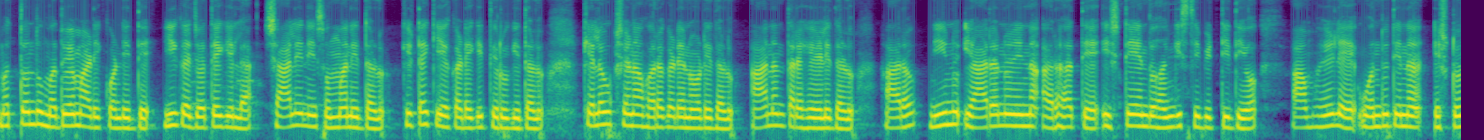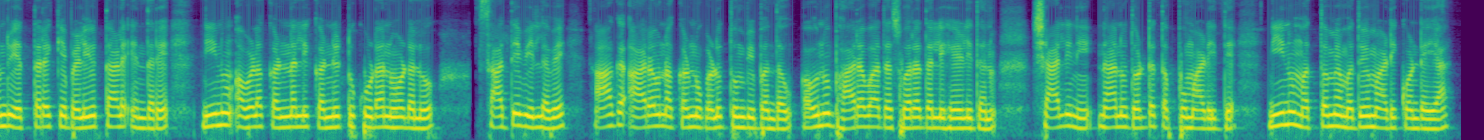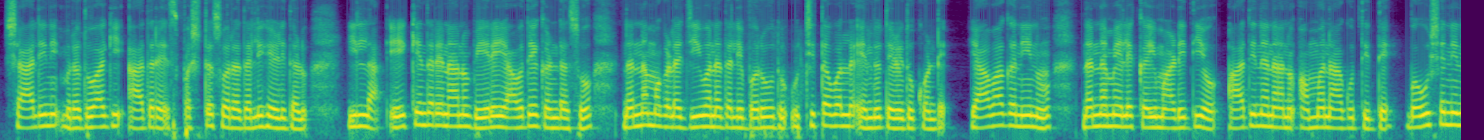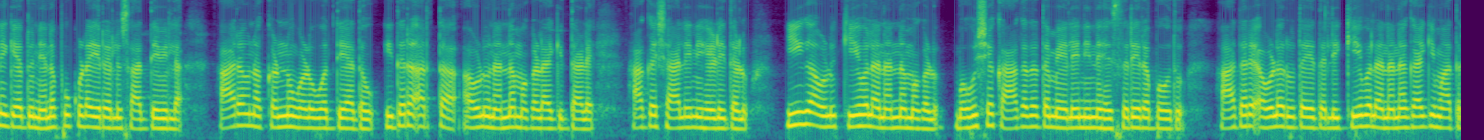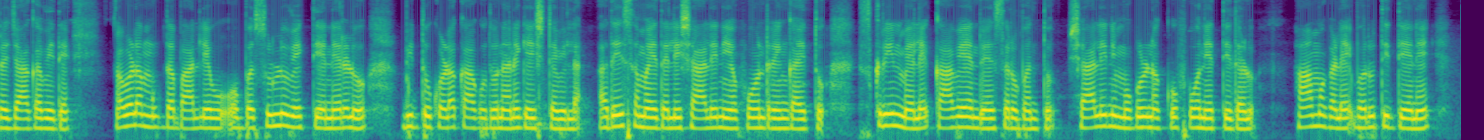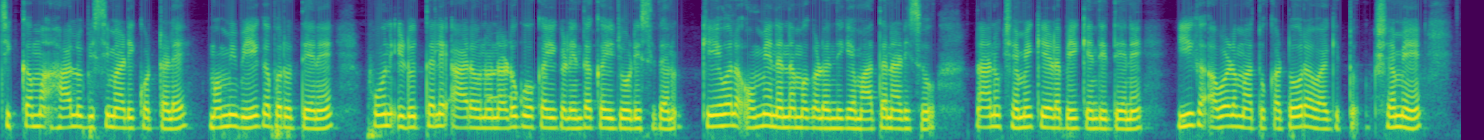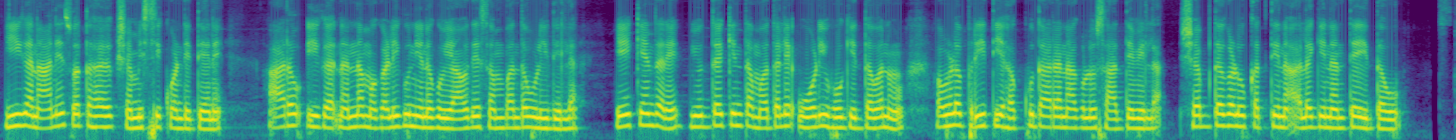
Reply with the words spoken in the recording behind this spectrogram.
ಮತ್ತೊಂದು ಮದುವೆ ಮಾಡಿಕೊಂಡಿದ್ದೆ. ಈಗ ಜೊತೆಗಿಲ್ಲ. ಶಾಲಿನಿ ಸುಮ್ಮನಿದ್ದಳು. ಕಿಟಕಿಯ ಕಡೆಗೆ ತಿರುಗಿದಳು. ಕೆಲವು ಕ್ಷಣ ಹೊರಗಡೆ ನೋಡಿದಳು. ಆನಂತರ ಹೇಳಿದಳು ಆರವ್ ನೀನು ಯಾರನ್ನು ನಿನ್ನ ಅರ್ಹತೆ ಇಷ್ಟೇ ಎಂದು ಹಂಗಿಸಿ ಬಿಟ್ಟಿದೆಯೋ ಆ ಮಹಿಳೆ ಒಂದು ದಿನ ಎಷ್ಟೊಂದು ಎತ್ತರಕ್ಕೆ ಬೆಳೆಯುತ್ತಾಳೆ ಎಂದರೆ ನೀನು ಅವಳ ಕಣ್ಣಲ್ಲಿ ಕಣ್ಣಿಟ್ಟು ಕೂಡ ನೋಡಲು ಸಾಧ್ಯವಿಲ್ಲವೇ? ಆಗ ಆರವ್ನ ಕಣ್ಣುಗಳು ತುಂಬಿ ಬಂದವು. ಅವನು ಭಾರವಾದ ಸ್ವರದಲ್ಲಿ ಹೇಳಿದನು, ಶಾಲಿನಿ, ನಾನು ದೊಡ್ಡ ತಪ್ಪು ಮಾಡಿದ್ದೆ. ನೀನು ಮತ್ತೊಮ್ಮೆ ಮದುವೆ ಮಾಡಿಕೊಂಡೆಯಾ? ಶಾಲಿನಿ ಮೃದುವಾಗಿ ಆದರೆ ಸ್ಪಷ್ಟ ಸ್ವರದಲ್ಲಿ ಹೇಳಿದಳು, ಇಲ್ಲ, ಏಕೆಂದರೆ ನಾನು ಬೇರೆ ಯಾವುದೇ ಗಂಡಸು ನನ್ನ ಮಗಳ ಜೀವನದಲ್ಲಿ ಬರುವುದು ಉಚಿತವಲ್ಲ ಎಂದು ತಿಳಿದುಕೊಂಡೆ. ಯಾವಾಗ ನೀನು ನನ್ನ ಮೇಲೆ ಕೈ ಮಾಡಿದೆಯೋ ಆ ದಿನ ನಾನು ಅಮ್ಮನಾಗುತ್ತಿದ್ದೆ. ಬಹುಶಃ ನಿನಗೆ ಅದು ನೆನಪು ಕೂಡ ಇರಲು ಸಾಧ್ಯವಿಲ್ಲ. ಆರವನ ಕಣ್ಣುಗಳು ಒದ್ದೆಯಾದವು ಇದರ ಅರ್ಥ ಅವಳು ನನ್ನ ಮಗಳಾಗಿದ್ದಾಳೆ. ಆಗ ಶಾಲಿನಿ ಹೇಳಿದಳು, ಈಗ ಅವಳು ಕೇವಲ ನನ್ನ ಮಗಳು. ಬಹುಶಃ ಕಾಗದದ ಮೇಲೆ ನಿನ್ನ ಹೆಸರಿರಬಹುದು. ಆದರೆ ಅವಳ ಹೃದಯದಲ್ಲಿ ಕೇವಲ ನನಗಾಗಿ ಮಾತ್ರ ಜಾಗವಿದೆ. ಅವಳ ಮುಗ್ಧ ಬಾಲ್ಯವು ಒಬ್ಬ ಸುಳ್ಳು ವ್ಯಕ್ತಿಯ ನೆರಳು ಬಿದ್ದು ಕೊಳಕಾಗುವುದು ನನಗೆ ಇಷ್ಟವಿಲ್ಲ. ಅದೇ ಸಮಯದಲ್ಲಿ ಶಾಲಿನಿಯ ಫೋನ್ ರಿಂಗ್ ಆಯಿತು. ಸ್ಕ್ರೀನ್ ಮೇಲೆ ಕಾವ್ಯ ಎಂದು ಹೆಸರು ಬಂತು. ಶಾಲಿನಿ ಮುಗುಳ್ನಕ್ಕೂ ಫೋನ್ ಎತ್ತಿದಳು. ಹಾ ಮಗಳೇ, ಬರುತ್ತಿದ್ದೇನೆ. ಚಿಕ್ಕಮ್ಮ ಹಾಲು ಬಿಸಿ ಮಾಡಿ ಕೊಟ್ಟಳೆ. ಮಮ್ಮಿ ಬೇಗ ಬರುತ್ತೇನೆ. ಫೋನ್ ಇಡುತ್ತಲೇ ಆರವನು ನಡುಗುವ ಕೈಗಳಿಂದ ಕೈ ಜೋಡಿಸಿದನು. ಕೇವಲ ಒಮ್ಮೆ ನನ್ನ ಮಗಳೊಂದಿಗೆ ಮಾತನಾಡಿಸು. ನಾನು ಕ್ಷಮೆ ಕೇಳಬೇಕೆಂದಿದ್ದೇನೆ. ಈಗ ಅವಳ ಮಾತು ಕಠೋರವಾಗಿತ್ತು. ಕ್ಷಮೆ ಈಗ ನಾನೇ ಸ್ವತಃ ಕ್ಷಮಿಸಿಕೊಂಡಿದ್ದೇನೆ. ಆರವ್, ಈಗ ನನ್ನ ಮಗಳಿಗೂ ನಿನಗೂ ಯಾವುದೇ ಸಂಬಂಧ ಉಳಿದಿಲ್ಲ. ಏಕೆಂದರೆ ಯುದ್ಧಕ್ಕಿಂತ ಮೊದಲೇ ಓಡಿ ಹೋಗಿದ್ದವನು ಅವಳ ಪ್ರೀತಿಯ ಹಕ್ಕುದಾರನಾಗಲು ಸಾಧ್ಯವಿಲ್ಲ. ಶಬ್ದಗಳು ಕತ್ತಿನ ಅಲಗಿನಂತೆ ಇದ್ದವು.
